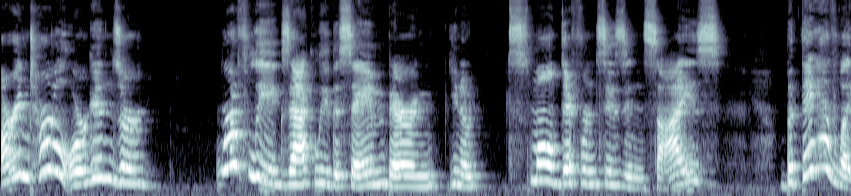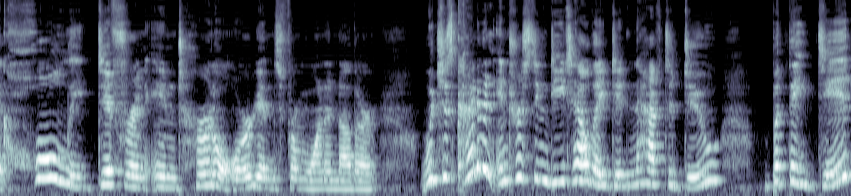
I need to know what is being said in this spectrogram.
our internal organs are roughly exactly the same, bearing, you know, small differences in size. But they have like wholly different internal organs from one another, which is kind of an interesting detail they didn't have to do, but they did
